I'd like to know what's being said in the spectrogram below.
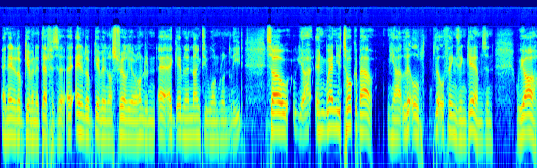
and ended up giving a deficit, uh, ended up giving Australia 100, uh, giving a 91 run lead. So yeah, and when you talk about yeah little little things in games, and we are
